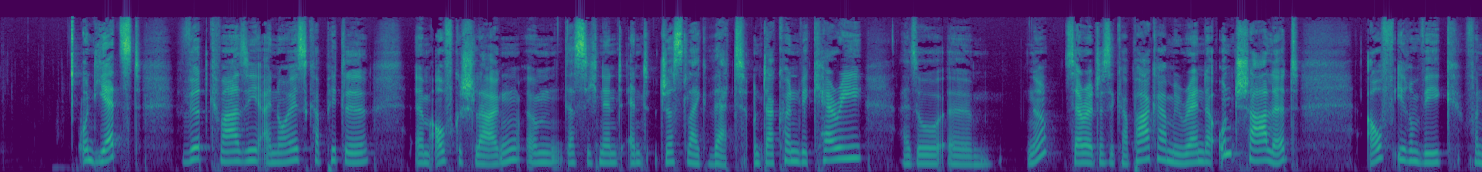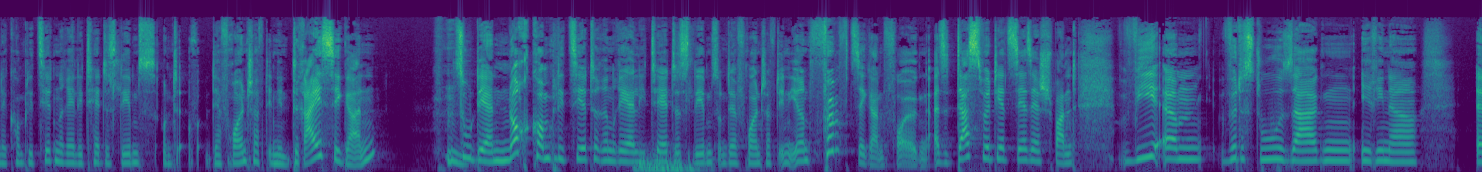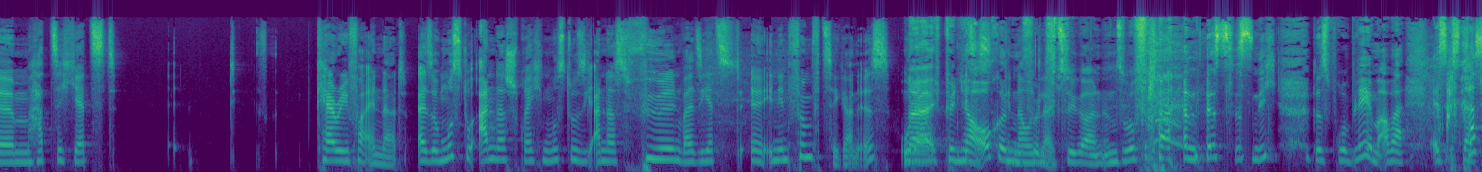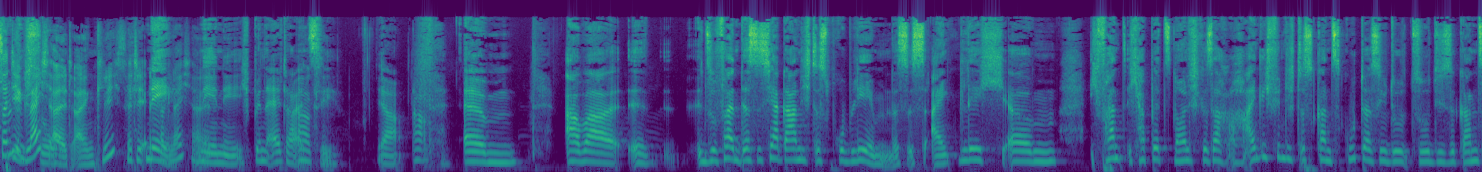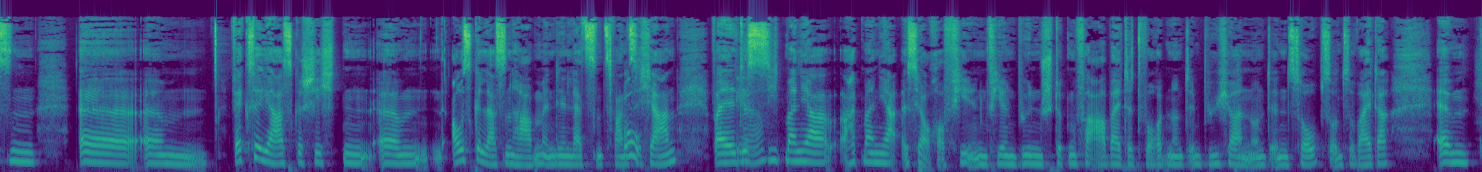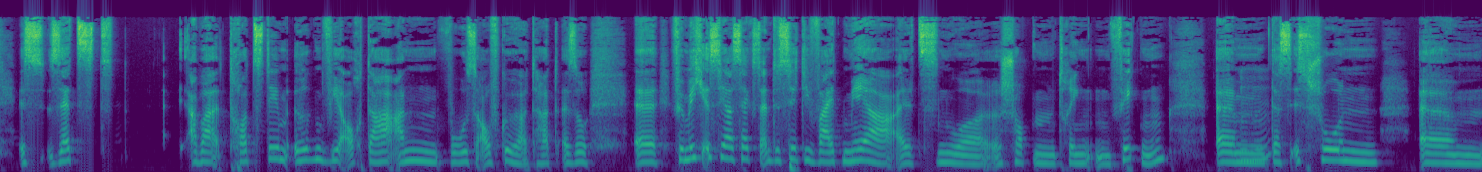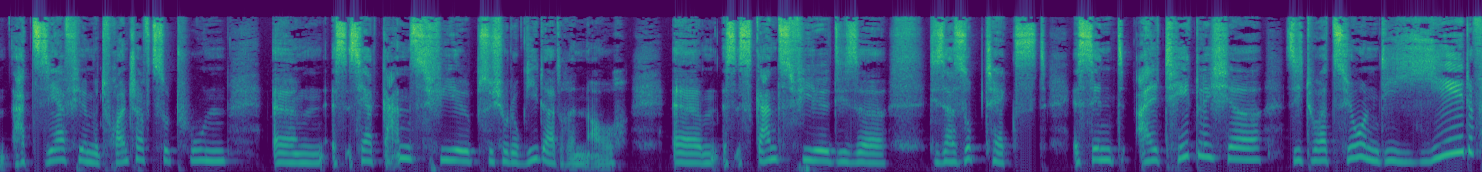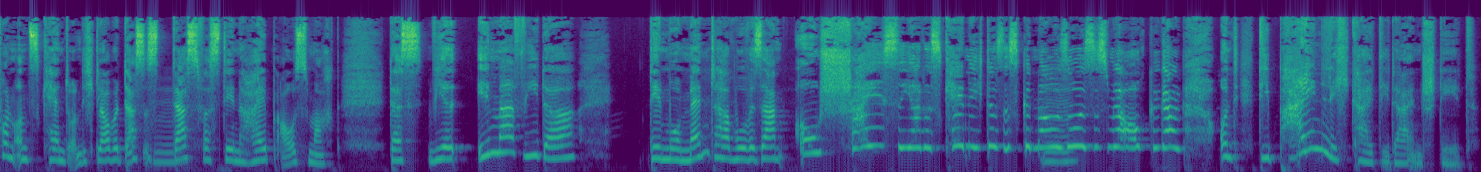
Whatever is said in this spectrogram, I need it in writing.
Und jetzt wird quasi ein neues Kapitel ähm, aufgeschlagen, ähm, das sich nennt And Just Like That. Und da können wir Carrie, also ähm, ne, Sarah Jessica Parker, Miranda und Charlotte auf ihrem Weg von der komplizierten Realität des Lebens und der Freundschaft in den 30ern zu der noch komplizierteren Realität des Lebens und der Freundschaft in ihren 50ern folgen. Also das wird jetzt sehr, sehr spannend. Wie ähm, würdest du sagen, Irina, ähm, hat sich jetzt Carrie verändert? Also musst du anders sprechen, musst du sie anders fühlen, weil sie jetzt äh, in den 50ern ist? Oder naja, ich bin ja auch in genau den 50ern. Gleich? Insofern ist es nicht das Problem. Aber es Ach, ist krass, seid ihr gleich so. alt eigentlich? Seid ihr nee, gleich alt? Nee, nee, ich bin älter als okay. sie. Ja. Ah, okay. Ähm, aber äh, insofern, das ist ja gar nicht das Problem. Das ist eigentlich, ähm, ich fand, ich habe jetzt neulich gesagt, ach, eigentlich finde ich das ganz gut, dass sie so diese ganzen äh, ähm, Wechseljahrsgeschichten ähm, ausgelassen haben in den letzten 20 oh. Jahren, weil das ja. sieht man ja, hat man ja, ist ja auch auf vielen, vielen Bühnenstücken verarbeitet worden und in Büchern und in Soaps und so weiter. Ähm, es setzt aber trotzdem irgendwie auch da an, wo es aufgehört hat. Also äh, für mich ist ja Sex and the City weit mehr als nur shoppen, trinken, ficken. Ähm, mhm. Das ist schon ähm, hat sehr viel mit Freundschaft zu tun. Ähm, es ist ja ganz viel Psychologie da drin auch. Ähm, es ist ganz viel diese, dieser Subtext. Es sind alltägliche Situationen, die jede von uns kennt. Und ich glaube, das ist mhm. das, was den Hype ausmacht. Dass wir immer wieder den Moment haben, wo wir sagen, oh Scheiße, ja, das kenne ich, das ist genau mhm. so, ist es mir auch gegangen. Und die Peinlichkeit, die da entsteht.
